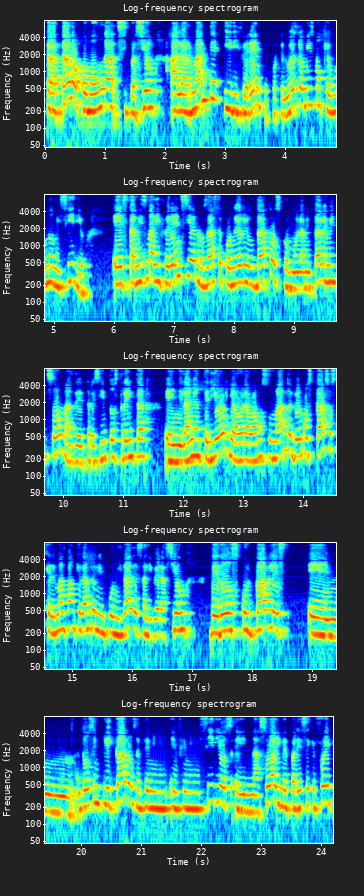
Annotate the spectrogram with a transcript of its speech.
tratado como una situación alarmante y diferente, porque no es lo mismo que un homicidio. Esta misma diferencia nos hace poner los datos como lamentablemente son más de 330 en el año anterior y ahora vamos sumando y vemos casos que además van quedando en impunidad, esa liberación de dos culpables, em, dos implicados en, feminicidios en Azuay me parece que fue,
